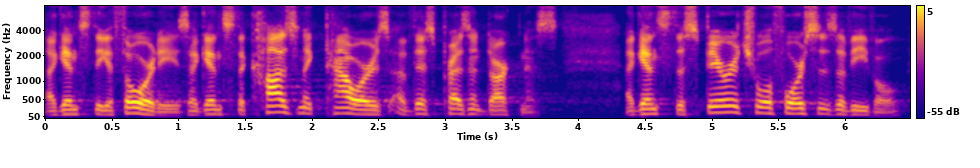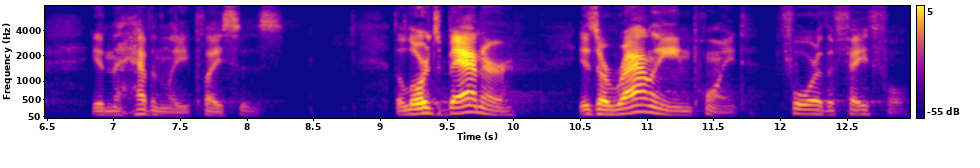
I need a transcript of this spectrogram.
against the authorities, against the cosmic powers of this present darkness, against the spiritual forces of evil in the heavenly places. The Lord's banner is a rallying point for the faithful.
